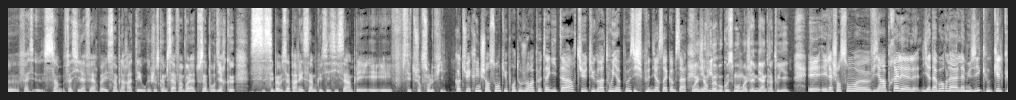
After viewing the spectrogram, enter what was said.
euh, facile à faire et simple à rater ou quelque chose comme ça. Enfin voilà, tout ça pour dire que c'est pas, ça paraît simple que c'est si simple et, c'est toujours sur le fil. Quand tu écris une chanson, tu prends toujours un peu ta guitare, tu, gratouilles un peu, si je peux dire ça comme ça. Oui, j'emploie beaucoup ce mot, moi je l'aime bien gratouiller. Et, la chanson euh, vient après, il y a d'abord la, la musique, quelques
